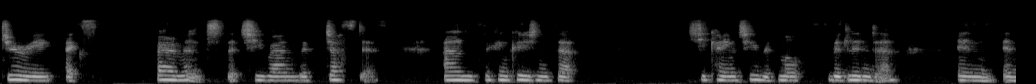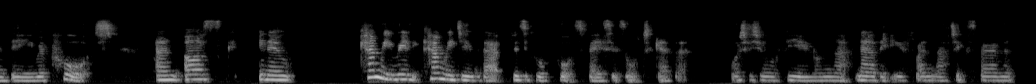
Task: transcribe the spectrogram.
jury experiment that she ran with Justice and the conclusions that she came to with, with Linda in, in the report and ask, you know, can we really, can we do without physical court spaces altogether? What is your view on that now that you've run that experiment?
